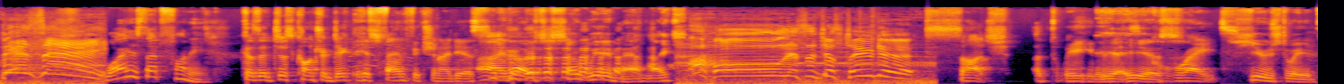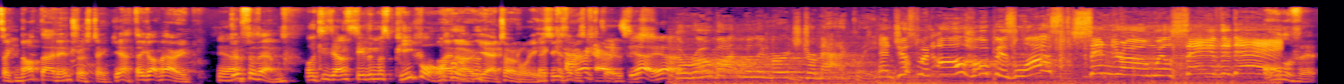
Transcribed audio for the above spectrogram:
busy! Why is that funny? Because it just contradicts his fan fiction ideas. I know, it's just so weird, man. Like Oh, this is just too good. Such a dweeb. Yeah, he It's is. Great. huge dweeb. It's like not that interesting. Yeah, they got married. Yeah. Good for them. Well, because you don't see them as people. I know, yeah, totally. He They're sees them as characters. Yeah, yeah. The robot will emerge dramatically. And just when all hope is lost, Syndrome will save the day! All of it.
